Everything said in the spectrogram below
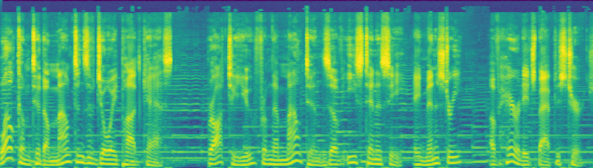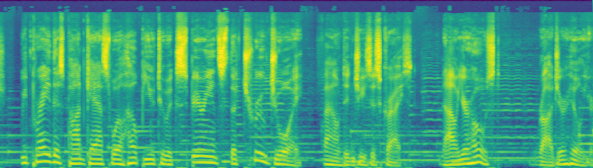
Welcome to the Mountains of Joy podcast, brought to you from the mountains of East Tennessee, a ministry of Heritage Baptist Church. We pray this podcast will help you to experience the true joy found in Jesus Christ. Now, your host, Roger Hilliard.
